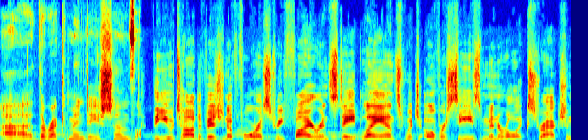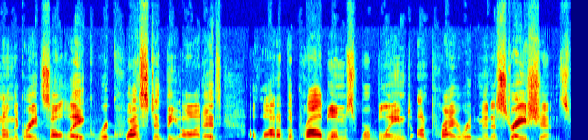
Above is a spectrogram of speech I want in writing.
uh, the recommendations. The Utah Division of Forestry, Fire, and State Lands, which oversees mineral extraction on the Great Salt Lake, requested the audit. A lot of the problems were blamed on prior administrations.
